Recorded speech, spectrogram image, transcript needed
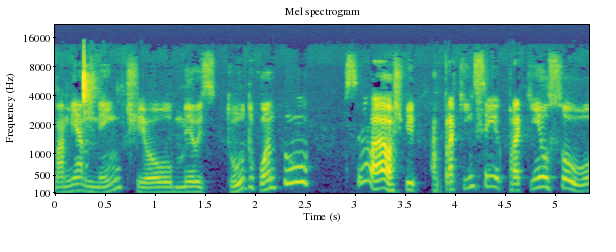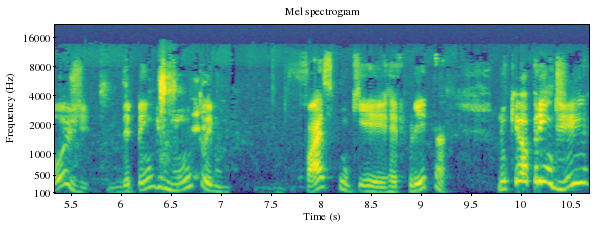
a minha mente ou o meu estudo, quanto, sei lá, acho que para quem, quem eu sou hoje, depende muito e faz com que reflita no que eu aprendi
